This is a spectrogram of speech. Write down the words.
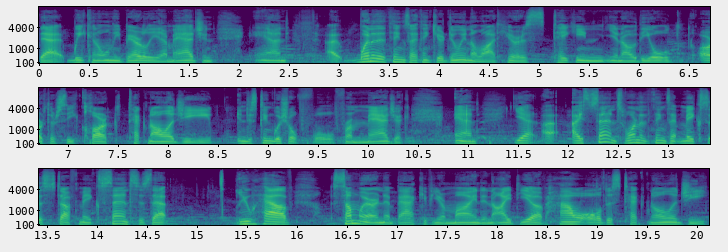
that we can only barely imagine. And uh, one of the things i think you're doing a lot here is taking you know the old arthur c. Clarke technology indistinguishable from magic. And yet, I, I sense one of the things that makes this stuff make sense is that you have somewhere in the back of your mind an idea of how all this technology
